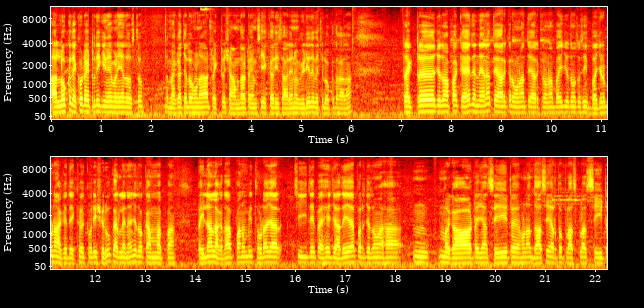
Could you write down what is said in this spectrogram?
ਆ ਲੁੱਕ ਦੇਖੋ ਟਰੈਕਟਰ ਦੀ ਕਿਵੇਂ ਬਣੀ ਆ ਦੋਸਤੋ। ਤੇ ਮੈਂ ਕਿਹਾ ਚਲੋ ਹੁਣ ਆ ਟਰੈਕਟਰ ਸ਼ਾਮ ਦਾ ਟਾਈਮ ਸੀ, ਇੱਕ ਵਾਰੀ ਸਾਰਿਆਂ ਨੂੰ ਵੀਡੀਓ ਦੇ ਵਿੱਚ ਲੁੱਕ ਦਿਖਾ ਦਾਂ। ਟਰੈਕਟਰ ਜਦੋਂ ਆਪਾਂ ਕਹਿ ਦਿੰਨੇ ਆ ਨਾ ਤਿਆਰ ਕਰਾਉਣਾ ਤਿਆਰ ਕਰਾਉਣਾ, ਬਾਈ ਜਦੋਂ ਤੁਸੀਂ ਬਜਟ ਬਣਾ ਕੇ ਦੇਖਿਓ, ਇੱਕ ਵਾਰੀ ਸ਼ੁਰੂ ਕਰ ਲੈਣਾ ਜਦੋਂ ਕੰਮ ਆਪਾਂ ਪਹਿਲਾਂ ਲੱਗਦਾ ਆਪਾਂ ਨੂੰ ਵੀ ਥੋੜਾ ਜਿਹਾ ਚੀਜ਼ ਦੇ ਪੈਸੇ ਜ਼ਿਆਦੇ ਆ, ਪਰ ਜਦੋਂ ਆਹ ਮਰਗਾਟ ਜਾਂ ਸੀਟ, ਹੁਣ ਆਹ 10000 ਤੋਂ ਪਲੱਸ ਪਲੱਸ ਸੀਟ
